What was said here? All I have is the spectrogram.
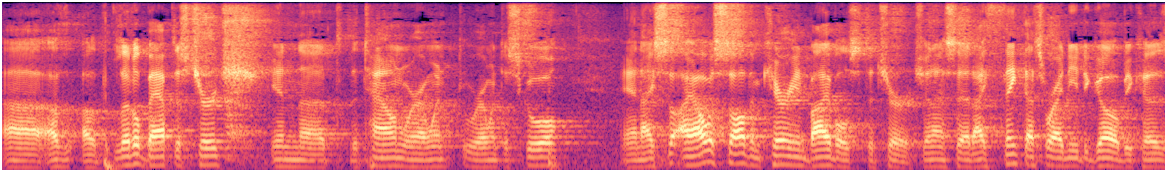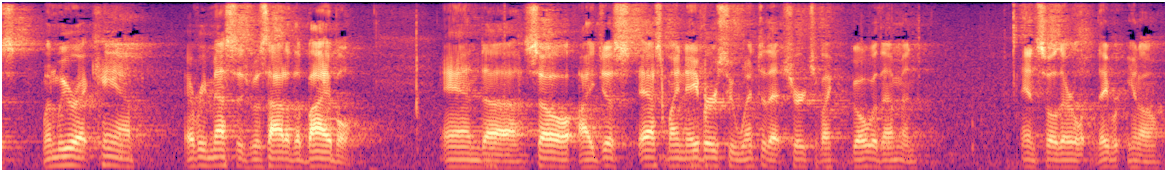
uh, a, a, little Baptist church in uh, the town where I went where I went to school, and I saw I always saw them carrying Bibles to church, and I said I think that's where I need to go because when we were at camp, every message was out of the Bible, and uh, so I just asked my neighbors who went to that church if I could go with them, and and so they're they were you know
